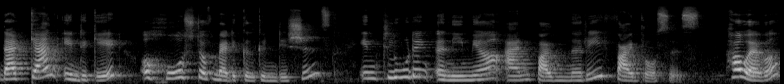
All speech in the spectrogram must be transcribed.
that can indicate a host of medical conditions including anemia and pulmonary fibrosis. However,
